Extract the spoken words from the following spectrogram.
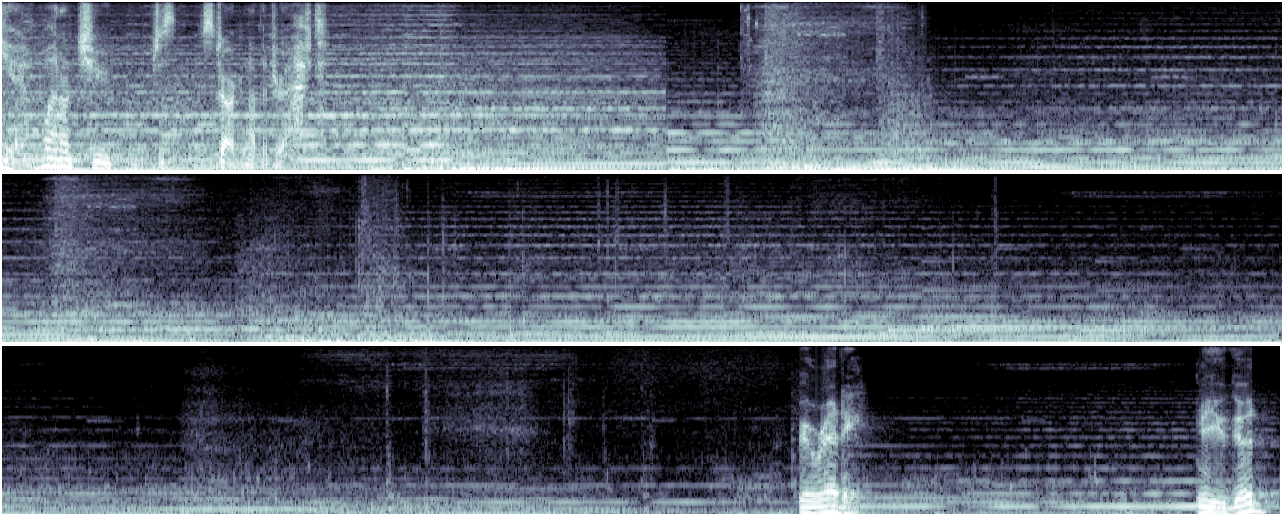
Yeah, why don't you just start another draft? We're ready. Are you good?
